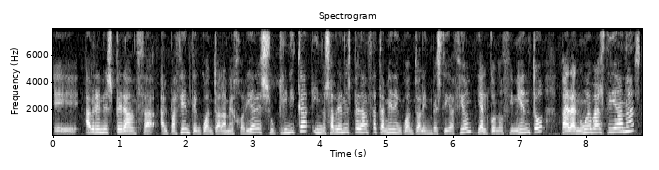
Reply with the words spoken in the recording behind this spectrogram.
eh, abren esperanza al paciente en cuanto a la mejoría de su clínica y nos abren esperanza también en cuanto a la investigación y al conocimiento para nuevas dianas,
